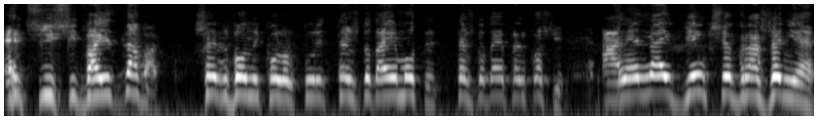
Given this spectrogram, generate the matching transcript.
R32 jest dla Was. Czerwony kolor, który też dodaje mocy, też dodaje prędkości. Ale największe wrażenie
